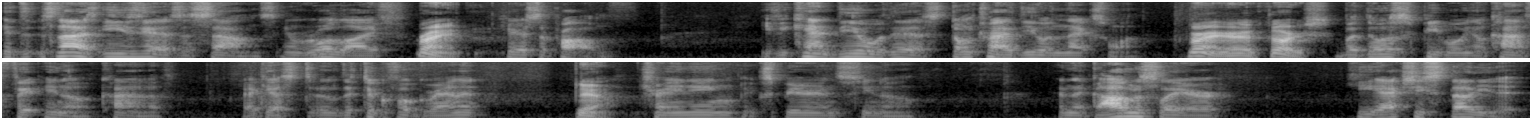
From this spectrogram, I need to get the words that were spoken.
it's it's not as easy as it sounds in real life. right Here's the problem: if you can't deal with this, don't try to deal with the next one. right right, of course But those people, you know, kind of fit, you know, kind of, I guess they took it for granted. yeah Training, experience, you know. And the Goblin Slayer, he actually studied it.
